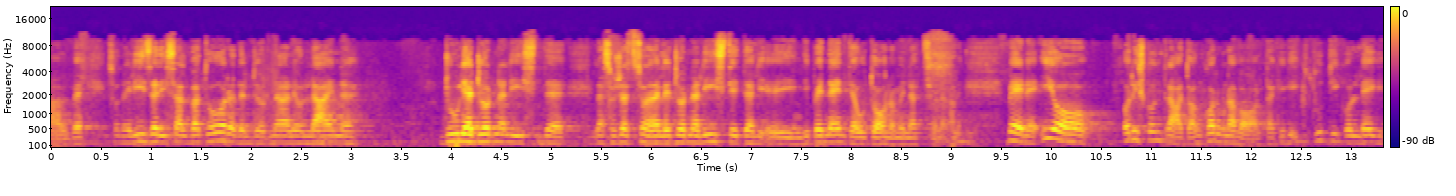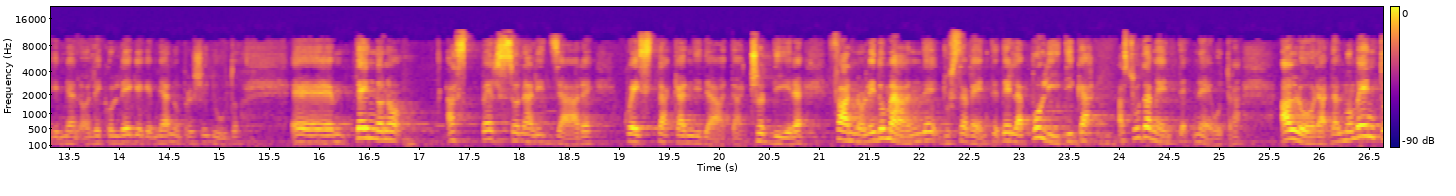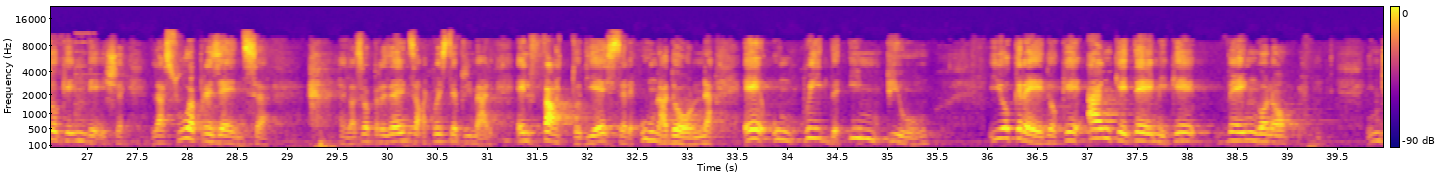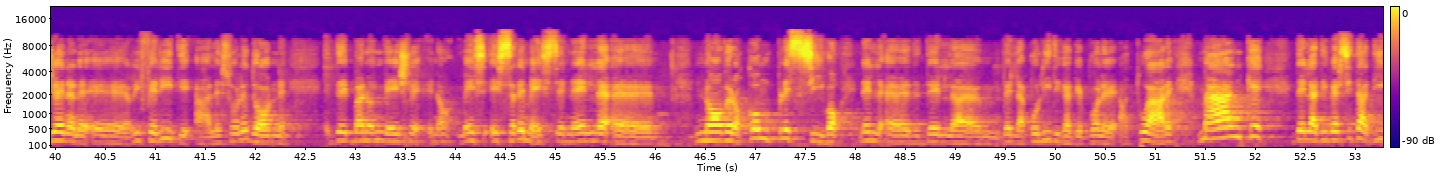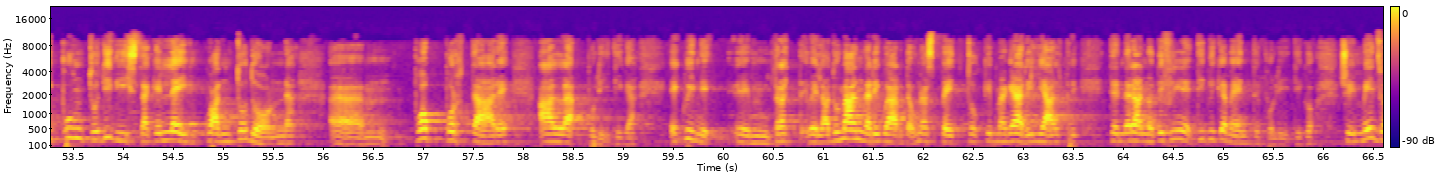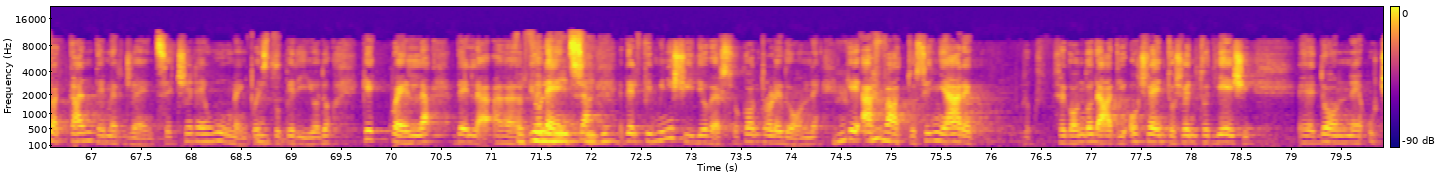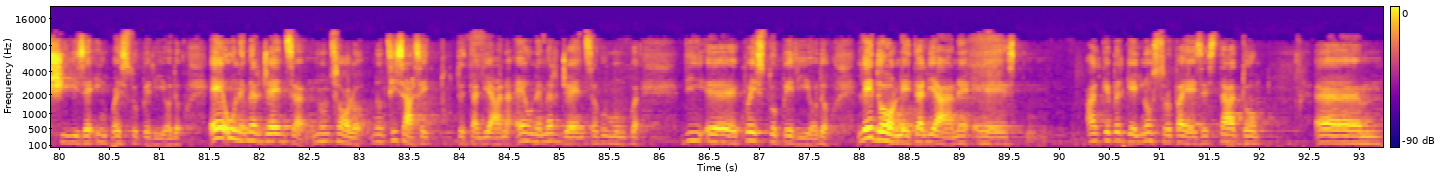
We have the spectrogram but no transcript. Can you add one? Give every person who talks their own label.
Speaker 1: Salve, sono Elisa Di Salvatore del giornale online Giulia Giornaliste, l'associazione delle giornaliste indipendenti, autonome nazionali. Bene, io ho riscontrato ancora una volta che tutti i colleghi hanno, le colleghe che mi hanno preceduto eh, tendono a spersonalizzare questa candidata, cioè dire fanno le domande giustamente della politica assolutamente neutra. Allora, dal momento che invece la sua presenza la sua presenza a queste primarie. E il fatto di essere una donna è un quid in più, io credo che anche i temi che vengono in genere eh, riferiti alle sole donne debbano invece no, mes essere messe nel eh, novero complessivo nel, eh, del, della politica che vuole attuare, ma anche della diversità di punto di vista che lei in quanto donna ehm, può portare alla politica. E quindi ehm, la domanda riguarda un aspetto che magari gli altri tenderanno a definire tipicamente politico, cioè in mezzo a tante emergenze ce n'è una in questo eh periodo che è quella della uh, violenza femminicidio. del femminicidio verso contro le donne, che ha fatto segnare, secondo dati, o 100-110 eh, donne uccise in questo periodo. È un'emergenza, non solo, non si sa se è tutta italiana, è un'emergenza comunque di eh, questo periodo. Le donne italiane, eh, anche perché il nostro paese è stato ehm,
